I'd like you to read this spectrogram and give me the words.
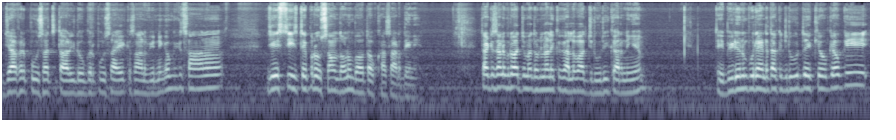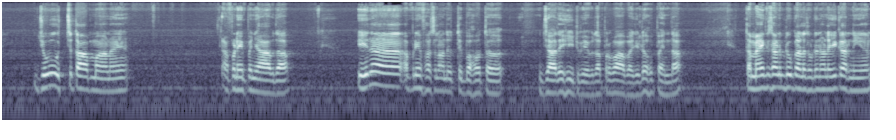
ਜਾਂ ਫਿਰ ਪੂਸਾ 44 ਡੋਗਰ ਪੂਸਾ ਇਹ ਕਿਸਾਨ ਵੀਰ ਨੇ, ਕਿਉਂਕਿ ਕਿਸਾਨ ਜੇ ਇਸ ਚੀਜ਼ ਤੇ ਭਰੋਸਾ ਹੁੰਦਾ, ਉਹਨੂੰ ਬਹੁਤ ਔਖਾ ਛੱਡਦੇ ਨੇ। ਤਾਂ ਕਿਸਾਨ ਵੀਰੋ, ਅੱਜ ਮੈਂ ਤੁਹਾਡੇ ਨਾਲ ਇੱਕ ਗੱਲਬਾਤ ਜ਼ਰੂਰੀ ਕਰਨੀ ਹੈ। ਤੇ ਵੀਡੀਓ ਨੂੰ ਪੂਰੇ ਐਂਡ ਤੱਕ ਜ਼ਰੂਰ ਦੇਖਿਓ, ਕਿਉਂਕਿ ਜੋ ਉੱਚ ਤਾਪਮਾਨ ਹੈ ਆਪਣੇ ਪੰਜਾਬ ਦਾ ਇਹਦਾ ਆਪਣੀਆਂ ਫਸਲਾਂ ਦੇ ਉੱਤੇ ਬਹੁਤ ਜ਼ਿਆਦਾ ਹੀਟ ਵੇਵ ਦਾ ਪ੍ਰਭਾਵ ਹੈ ਜਿਹੜਾ ਉਹ ਪੈਂਦਾ। ਤਾਂ ਮੈਂ ਕਿਸਾਨ ਵੀਰੋ, ਗੱਲ ਤੁਹਾਡੇ ਨਾਲ ਇਹ ਕਰਨੀ ਆ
